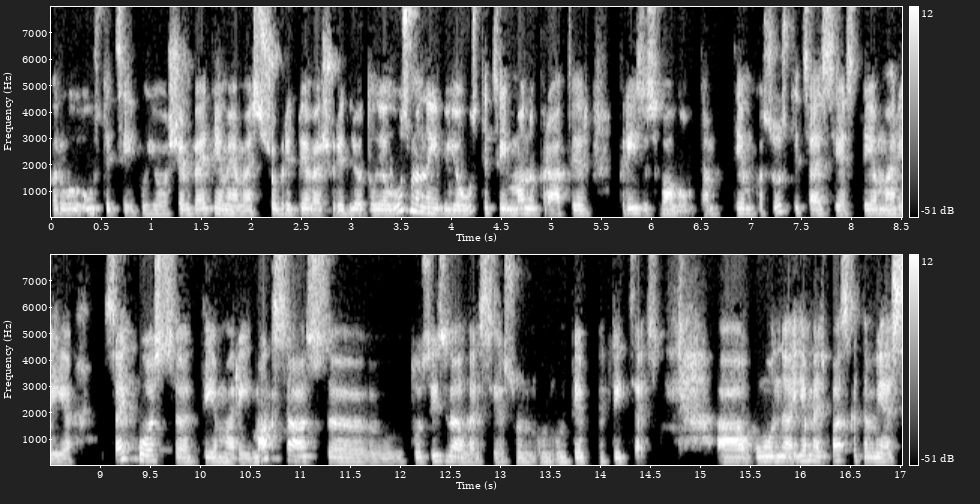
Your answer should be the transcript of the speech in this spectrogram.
par uzticību, jo šiem pētījumiem mēs šobrīd pievēršam arī ļoti lielu uzmanību, jo uzticība, manuprāt, ir krīzes valūta. Tiem, kas uzticēsies, tiem arī arī sekos, tiem arī maksās, tos izvēlēsies un, un, un tiem ticēs. Un, ja mēs paskatāmies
